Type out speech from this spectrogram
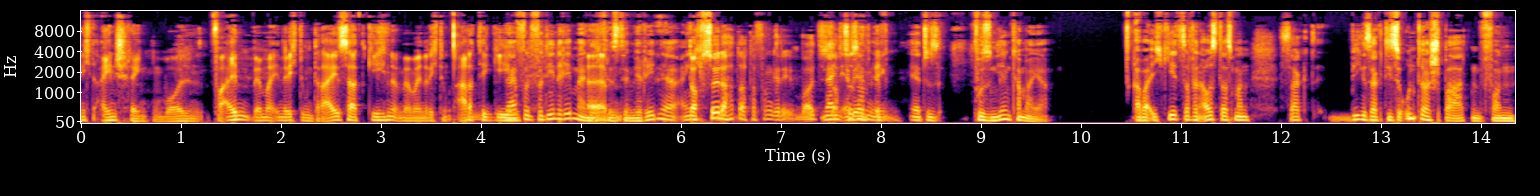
nicht einschränken wollen. Vor allem, wenn wir in Richtung Dreisat gehen und wenn wir in Richtung Arte gehen. Nein, von, von denen reden wir nicht, ähm, Christian. Wir reden ja eigentlich. Doch, Söder hat doch davon geredet, wollte es zusammenlegen. Ja, fusionieren kann man ja. Aber ich gehe jetzt davon aus, dass man sagt, wie gesagt, diese Untersparten von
